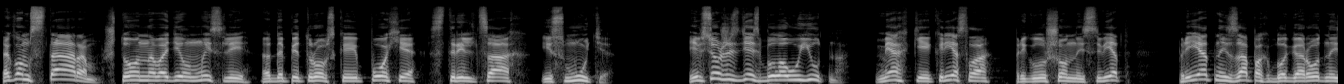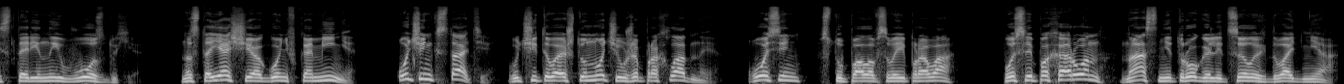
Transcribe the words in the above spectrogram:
Таком старом, что он наводил мысли о допетровской эпохе, стрельцах и смуте. И все же здесь было уютно. Мягкие кресла, приглушенный свет, Приятный запах благородной старины в воздухе. Настоящий огонь в камине. Очень кстати, учитывая, что ночи уже прохладные. Осень вступала в свои права. После похорон нас не трогали целых два дня.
